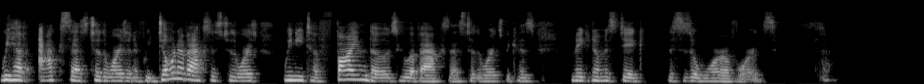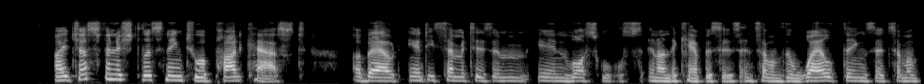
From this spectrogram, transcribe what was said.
we have access to the words and if we don't have access to the words we need to find those who have access to the words because make no mistake this is a war of words I just finished listening to a podcast about anti Semitism in law schools and on the campuses and some of the wild things that some of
